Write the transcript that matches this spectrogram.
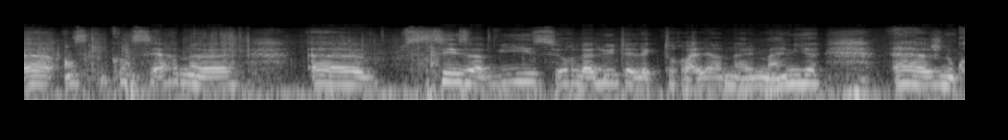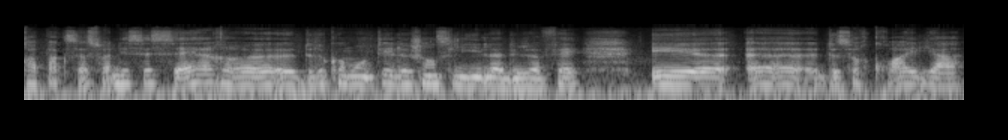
Euh, en ce qui concerne euh, ses avis sur la lutte électorale en Allemagne, euh, je ne crois pas que ce soit nécessaire euh, de le commenter. Le chancelier l'a déjà fait. Et euh, euh, de surcroît, il y a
